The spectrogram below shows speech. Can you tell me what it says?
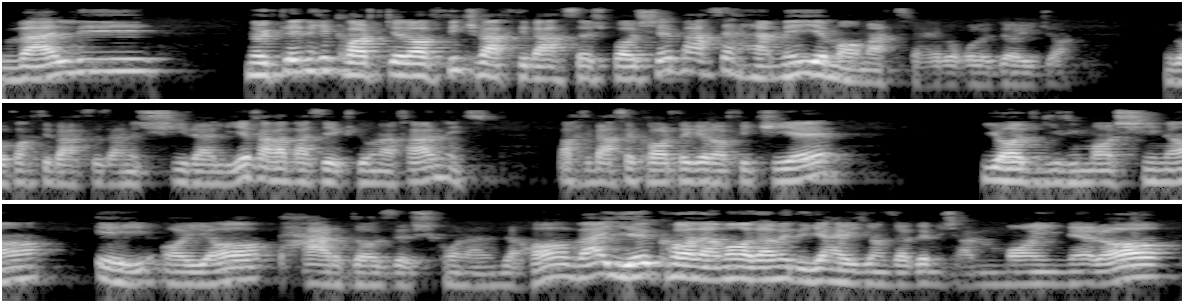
ولی نکته اینه که کارت گرافیک وقتی بحثش باشه بحث همه ما مطرحه به قول دایی جان. می‌گفت وقتی بحث زن شیرالیه فقط بحث یک دو نفر نیست. وقتی بحث کارت گرافیکیه یادگیری ماشینا AI ها پردازش کننده ها و یک کالمه آدم دیگه هیجان زده میشن. ماینرا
